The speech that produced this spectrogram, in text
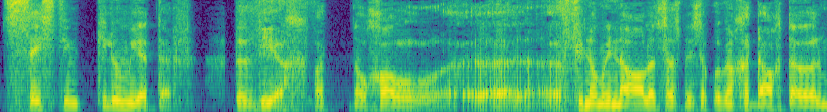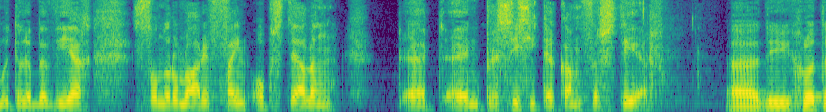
16 km beweeg wat nogal uh, fenomenaal is as mense ook in gedagte hou hulle moet hulle beweeg sonder om daardie fyn opstelling uh, en presisie te kan versteur. Uh die groot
